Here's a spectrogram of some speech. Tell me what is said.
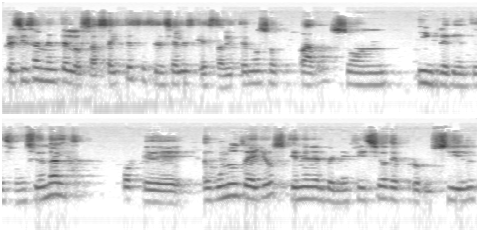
Precisamente los aceites esenciales que hasta ahorita hemos ocupado son ingredientes funcionales porque algunos de ellos tienen el beneficio de producir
